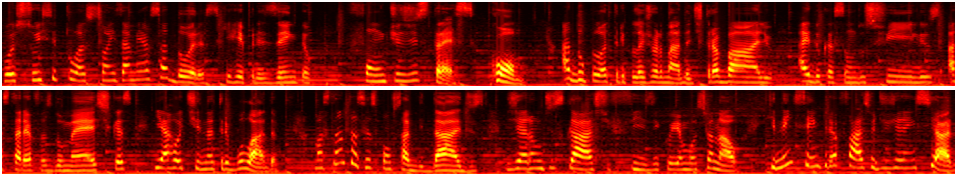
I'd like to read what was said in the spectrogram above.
possui situações ameaçadoras que representam fontes de estresse, como a dupla ou a tripla jornada de trabalho, a educação dos filhos, as tarefas domésticas e a rotina atribulada. Mas tantas responsabilidades geram desgaste físico e emocional que nem sempre é fácil de gerenciar.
